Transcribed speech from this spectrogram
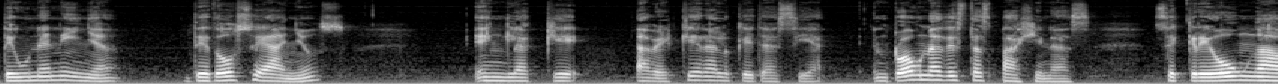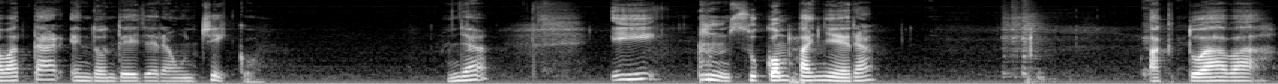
de una niña de 12 años en la que a ver, ¿qué era lo que ella hacía? Entró a una de estas páginas, se creó un avatar en donde ella era un chico, ¿ya? Y su compañera actuaba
